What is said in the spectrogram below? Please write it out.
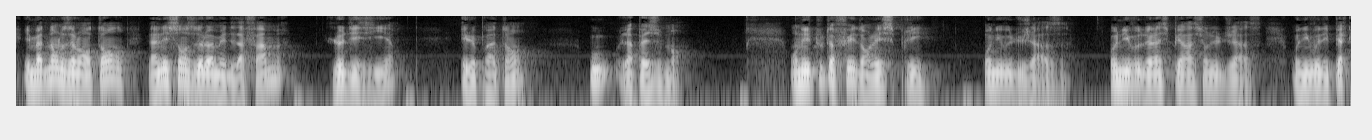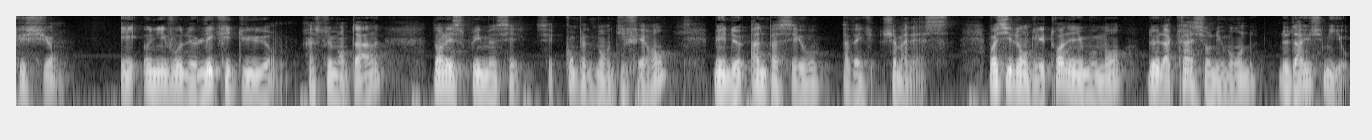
Et maintenant nous allons entendre la naissance de l'homme et de la femme, le désir et le printemps ou l'apaisement. On est tout à fait dans l'esprit au niveau du jazz, au niveau de l'inspiration du jazz, au niveau des percussions, et au niveau de l'écriture instrumentale, dans l'esprit, c'est complètement différent, mais de Anne Passeo avec Chamanès. Voici donc les trois derniers mouvements de la création du monde de Darius Milhaud.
